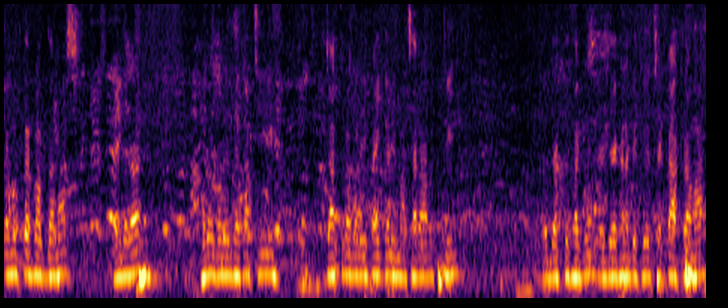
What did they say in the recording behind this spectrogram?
চমৎকার পাবদা মাছ। বন্ধুরা ঘুরে ঘুরে দেখাচ্ছি যাত্রাবাড়ি পাইকারি মাছের আরেকটি। দেখতে থাকুন এই যে এখানে বিক্রি হচ্ছে কাঁকড়া মাছ।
